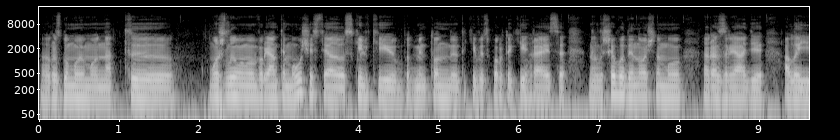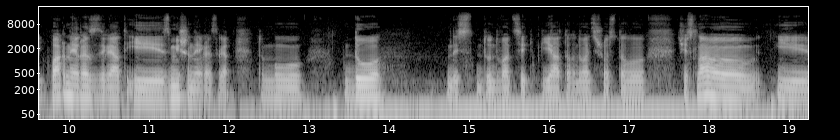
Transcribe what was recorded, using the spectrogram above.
роздумуємо над е, можливими варіантами участі, оскільки бадмінтон не такий вид спорту, який грається не лише в одиночному розряді, але й парний розряд, і змішаний розряд. Тому до десь до 25-26 числа. І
